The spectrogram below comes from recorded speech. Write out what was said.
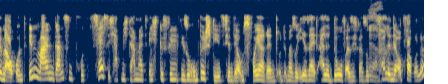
Genau, und in meinem ganzen Prozess, ich habe mich damals echt gefühlt wie so Rumpelstilzchen, der ums Feuer rennt und immer so, ihr seid alle doof. Also ich war so ja. voll in der Opferrolle.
